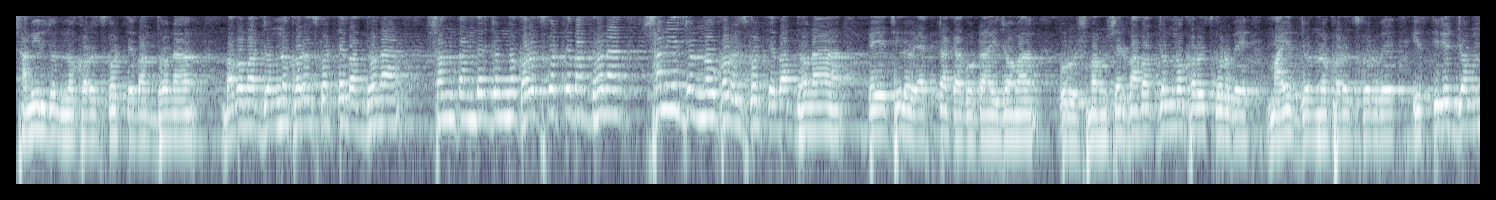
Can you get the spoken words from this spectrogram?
স্বামীর জন্য খরচ করতে বাধ্য না বাবা মার জন্য খরচ করতে বাধ্য না, সন্তানদের জন্য খরচ করতে বাধ্য না, স্বামীর জন্য খরচ করতে বাধ্য না। পেয়েছিল এক টাকা গোটায় জমা। পুরুষ মানুষের বাবার জন্য খরচ করবে, মায়ের জন্য খরচ করবে, স্ত্রীর জন্য,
